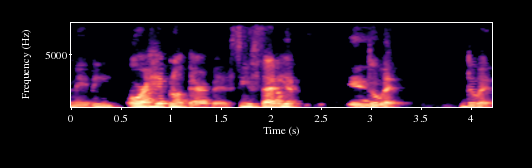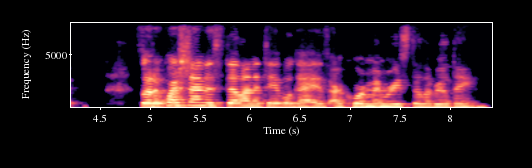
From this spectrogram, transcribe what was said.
Maybe. Or a hypnotherapist. You said hip, yeah. do it. Do it. So the question is still on the table, guys. Are core memories still a real thing?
